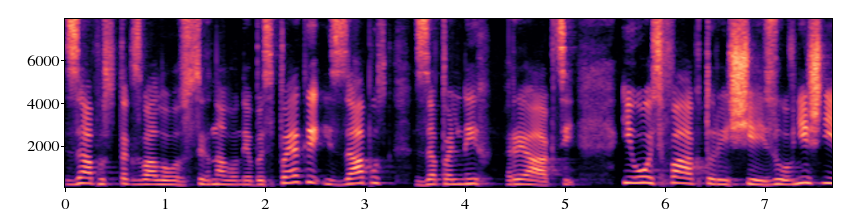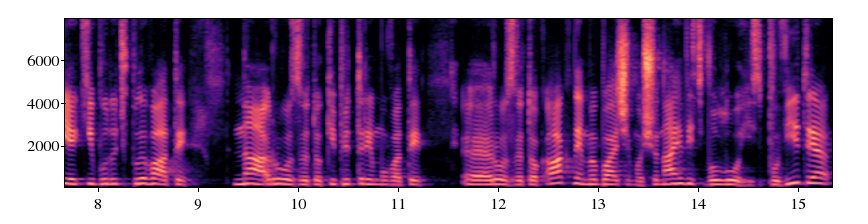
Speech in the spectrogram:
запуск так званого сигналу небезпеки і запуск запальних реакцій. І ось фактори ще й зовнішні, які будуть впливати на розвиток і підтримувати розвиток акне. Ми бачимо, що навіть вологість повітря,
